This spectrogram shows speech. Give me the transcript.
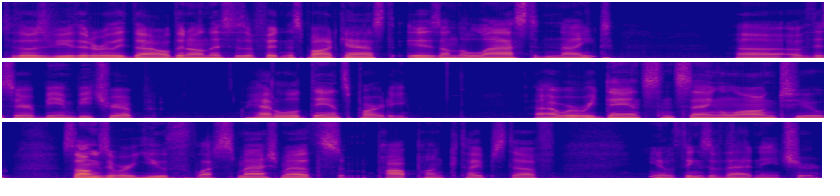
to those of you that are really dialed in on this as a fitness podcast is on the last night uh, of this Airbnb trip, we had a little dance party uh, where we danced and sang along to songs of our youth, a lot of Smash Mouth, some pop punk type stuff, you know, things of that nature.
